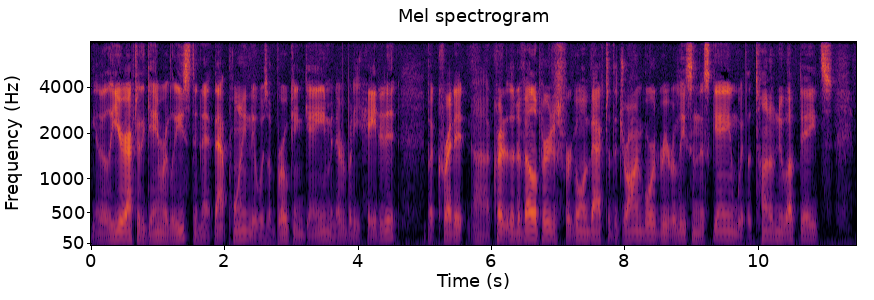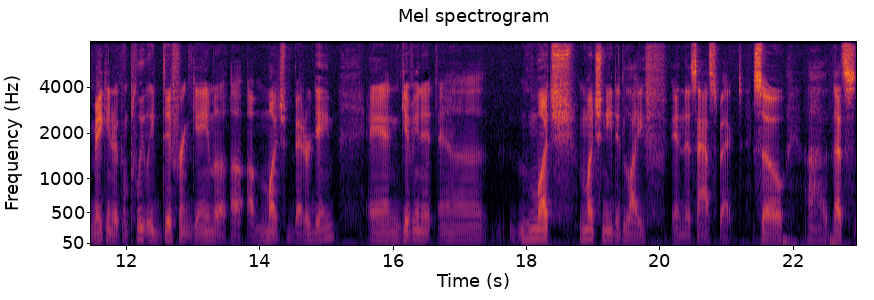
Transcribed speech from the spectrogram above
you know, the year after the game released, and at that point it was a broken game and everybody hated it. But credit uh, credit the developers for going back to the drawing board, re-releasing this game with a ton of new updates, making it a completely different game, a, a, a much better game, and giving it uh, much much needed life in this aspect. So uh, that's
